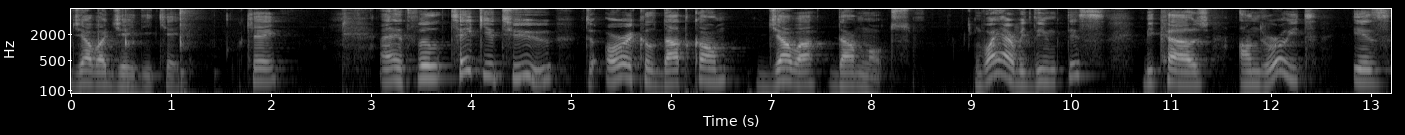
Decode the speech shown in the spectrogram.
Java JDK. Okay, and it will take you to the oracle.com Java downloads. Why are we doing this? Because Android is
